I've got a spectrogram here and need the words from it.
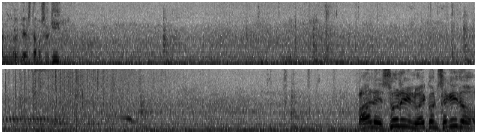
Ya estamos aquí. Vale, Sully, lo he conseguido.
